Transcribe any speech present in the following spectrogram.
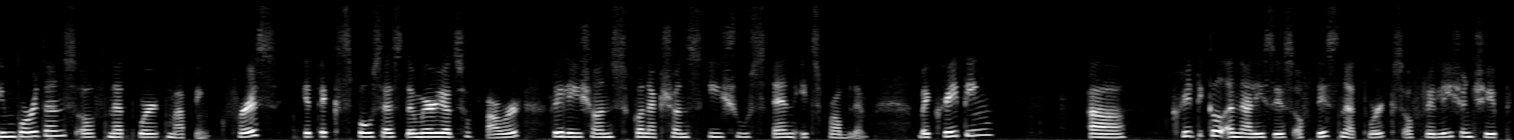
Importance of network mapping. First, it exposes the myriads of power, relations, connections, issues, and its problem. By creating a critical analysis of these networks of relationship,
